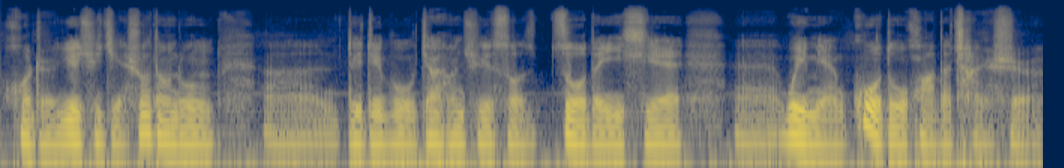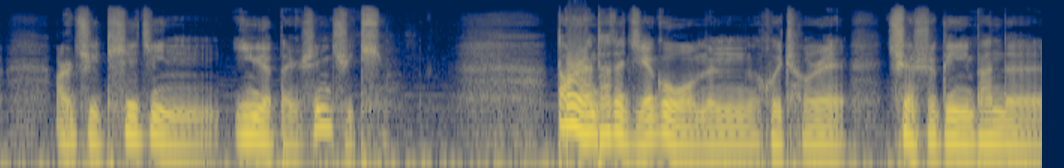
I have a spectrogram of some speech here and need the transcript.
或者乐曲解说当中，呃，对这部交响曲所做的一些呃未免过度化的阐释，而去贴近音乐本身去听。”当然，它的结构我们会承认，确实跟一般的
